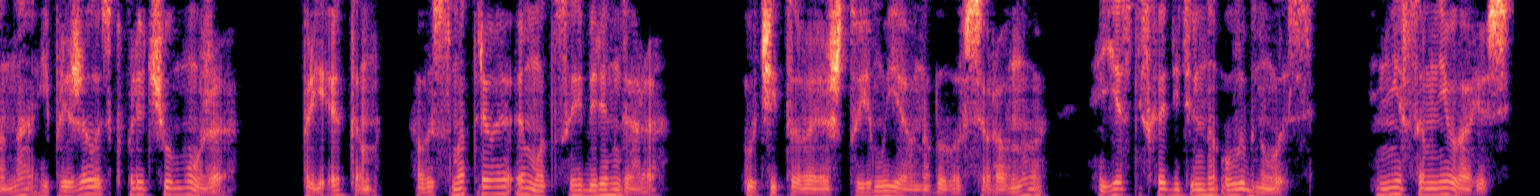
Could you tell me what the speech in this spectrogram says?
она и прижалась к плечу мужа, при этом высматривая эмоции Беренгара. Учитывая, что ему явно было все равно, я снисходительно улыбнулась. Не сомневаюсь,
